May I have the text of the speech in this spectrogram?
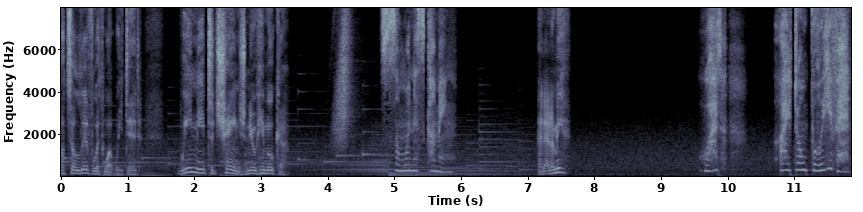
But to live with what we did, we need to change New Himuka. Someone is coming. An enemy? What? I don't believe it.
